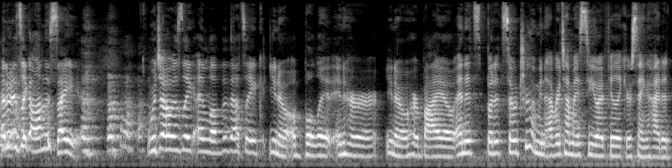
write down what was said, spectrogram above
I don't, it's like on the site, which I was like, I love that that's like you know a bullet in her you know her bio, and it's but it's so true. I mean, every time I see you, I feel like you're saying hi to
